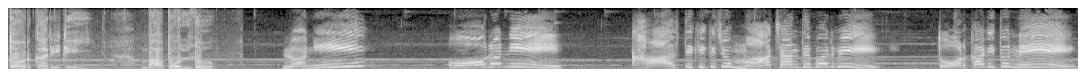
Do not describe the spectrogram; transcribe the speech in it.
তরকারি নেই। মা বলল রনি? ও রনি খাল থেকে কিছু মাছ আনতে পারবি? তরকারি তো নেই।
